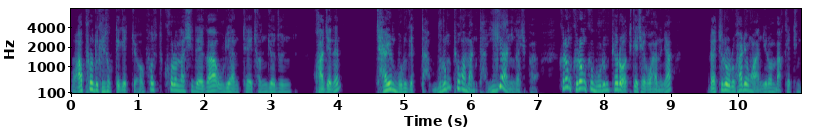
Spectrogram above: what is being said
어, 앞으로도 계속되겠죠. 포스트 코로나 시대가 우리한테 던져준 과제는 잘 모르겠다. 물음표가 많다. 이게 아닌가 싶어요. 그럼 그런 그 물음표를 어떻게 제거하느냐? 레트로를 활용한 이런 마케팅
